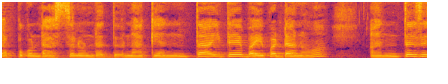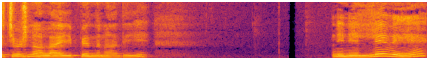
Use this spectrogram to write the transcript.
చెప్పకుండా అస్సలు ఉండద్దు. నాకు ఎంత అయితే భయపడ్డానో అంతే సిచ్యువేషన్ అలా అయిపోయింది నాది. నేను వెళ్ళేవే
